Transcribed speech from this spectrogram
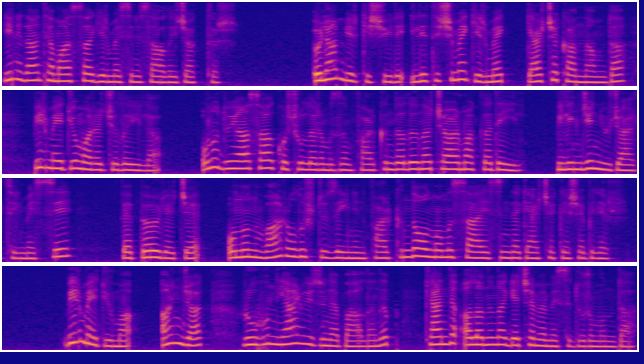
yeniden temasa girmesini sağlayacaktır. Ölen bir kişiyle iletişime girmek gerçek anlamda bir medyum aracılığıyla onu dünyasal koşullarımızın farkındalığına çağırmakla değil, bilincin yüceltilmesi ve böylece onun varoluş düzeyinin farkında olmamız sayesinde gerçekleşebilir. Bir medyuma ancak ruhun yeryüzüne bağlanıp kendi alanına geçememesi durumunda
